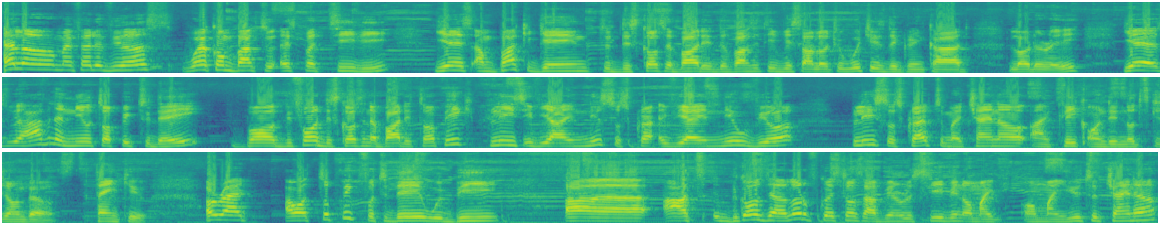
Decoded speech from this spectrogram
Hello, my fellow viewers. Welcome back to Expert TV. Yes, I'm back again to discuss about the diversity visa lottery, which is the green card lottery. Yes, we're having a new topic today. But before discussing about the topic, please, if you are a new subscribe, if you are a new viewer, please subscribe to my channel and click on the notification bell. Thank you. All right, our topic for today will be uh, at because there are a lot of questions I've been receiving on my on my YouTube channel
